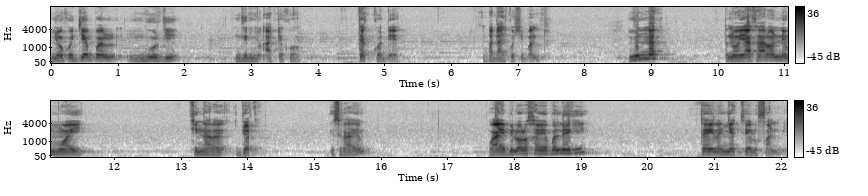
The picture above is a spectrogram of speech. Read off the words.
ñoo ko jébbal nguur gi ngir ñu àtte ko teg ko dee ba daaj ko ci bant. Ñun nag danoo yaakaaroon ne mooy ki nara jot Israël. Waaye bi loolu xewee ba léegi tey la ñetteelu fan bi.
